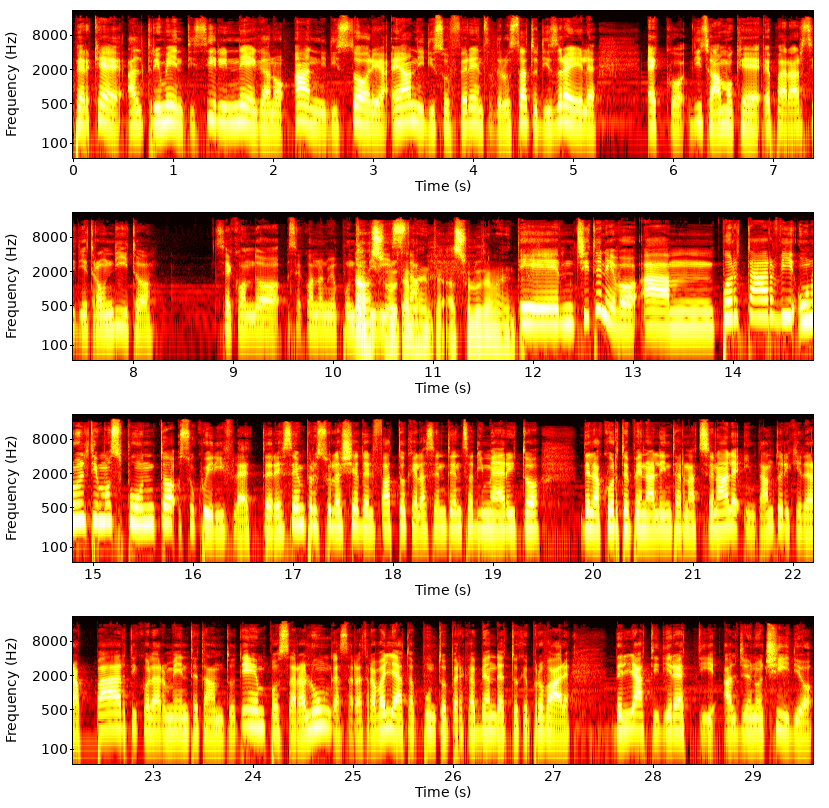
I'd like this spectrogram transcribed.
perché altrimenti si rinnegano anni di storia e anni di sofferenza dello Stato di Israele, ecco, diciamo che è pararsi dietro a un dito. Secondo, secondo il mio punto no, di assolutamente, vista. Assolutamente, E mm, ci tenevo a um, portarvi un ultimo spunto su cui riflettere, sempre sulla scia del fatto che la sentenza di merito della Corte Penale Internazionale intanto richiederà particolarmente tanto tempo, sarà lunga, sarà travagliata appunto perché abbiamo detto che provare degli atti diretti al genocidio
